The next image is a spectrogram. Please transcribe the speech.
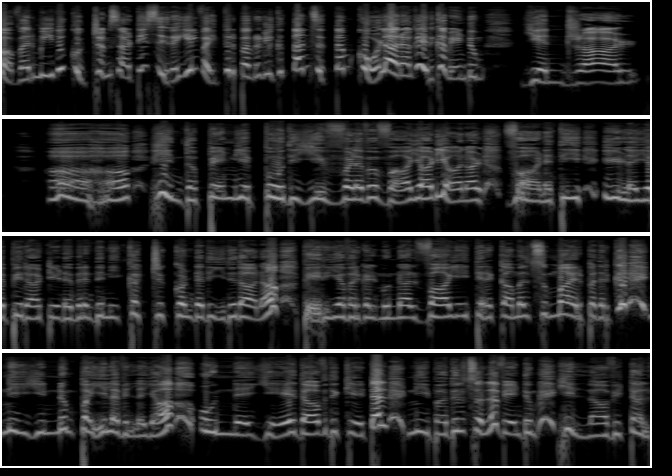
அவர் மீது குற்றம் சாட்டி சிறையில் வைத்திருப்பவர்களுக்குத்தான் சித்தம் கோளாறாக இருக்க வேண்டும். என்றாள். ஆஹா இந்த பெண் எப்போது இவ்வளவு வாயாடி ஆனாள் வானதி இளைய பிராட்டியிடமிருந்து நீ கற்றுக்கொண்டது இதுதானா? பெரியவர்கள் முன்னால் வாயை திறக்காமல் சும்மா இருப்பதற்கு நீ இன்னும் பயிலவில்லையா? உன்னை ஏதாவது கேட்டால் நீ பதில் சொல்ல வேண்டும். இல்லாவிட்டால்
